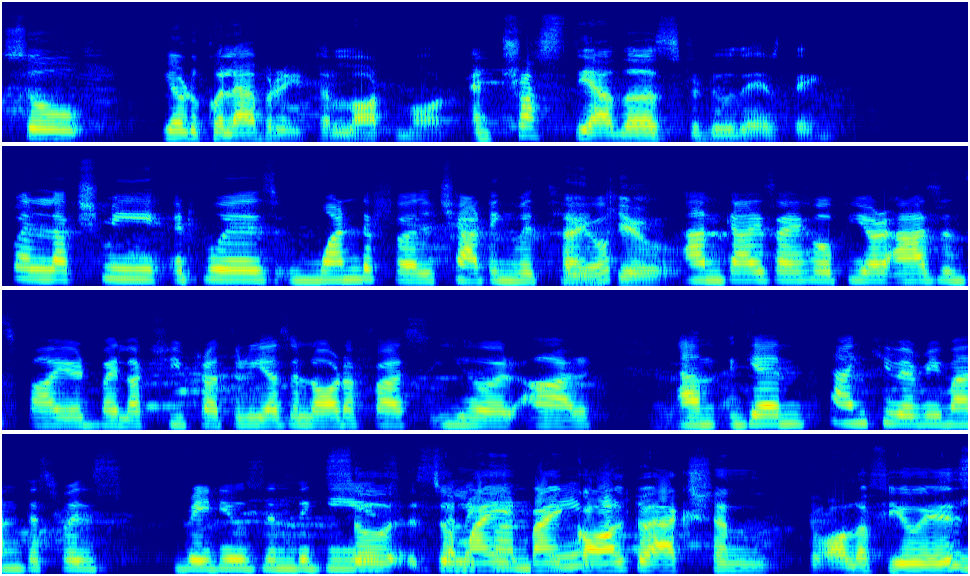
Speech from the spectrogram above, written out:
So you have to collaborate a lot more and trust the others to do their thing. Well, Lakshmi, it was wonderful chatting with you. Thank you. And guys, I hope you're as inspired by Lakshmi Pratury as a lot of us here are. And again, thank you everyone. This was Radio Zindagi. So, so my, my call to action to all of you is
